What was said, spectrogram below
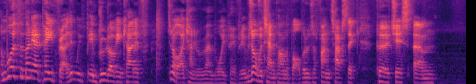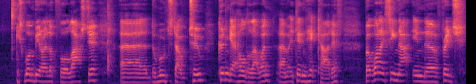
And worth the money I paid for it. I think we in Brewdog in Cardiff you know what? I can't even remember what you paid for it. It was over £10 a bottle, but it was a fantastic purchase. Um, it's one beer I looked for last year, uh, the Woot Stout 2. Couldn't get hold of that one. Um, it didn't hit Cardiff. But when I seen that in the fridge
